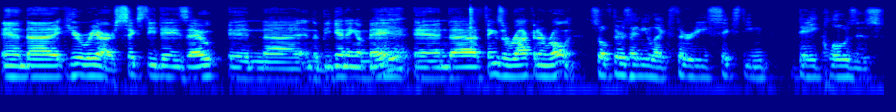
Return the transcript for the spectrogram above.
And uh, here we are, 60 days out in uh, in the beginning of May, and uh, things are rocking and rolling. So if there's any like 30, 60 day closes,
